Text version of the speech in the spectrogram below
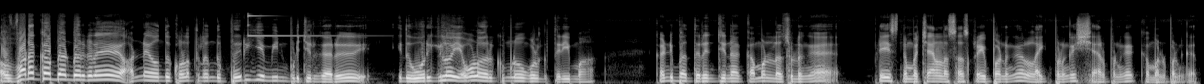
வணக்கம் நண்பர்களே. அண்ணன் வந்து குளத்துலேருந்து பெரிய மீன் பிடிச்சிருக்காரு. இது ஒரு கிலோ எவ்வளோ இருக்கும்னு உங்களுக்கு தெரியுமா? கண்டிப்பாக தெரிஞ்சுன்னா கமெண்டில் சொல்லுங்கள் ப்ளீஸ் நம்ம சேனலை சப்ஸ்கிரைப் பண்ணுங்கள் லைக் பண்ணுங்கள் ஷேர் பண்ணுங்கள் கமெண்ட் பண்ணுங்கள்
